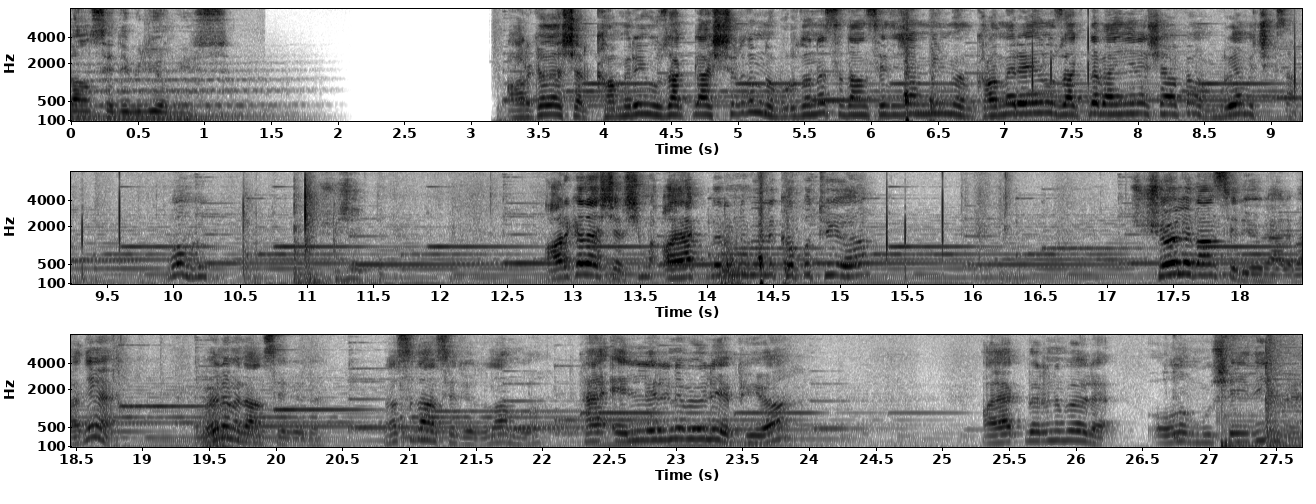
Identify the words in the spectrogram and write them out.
dans edebiliyor muyuz? Arkadaşlar kamerayı uzaklaştırdım da burada nasıl dans edeceğim bilmiyorum. Kamera en uzakta ben yine şey yapamam. Buraya mı çıksam? Şu şekilde. Arkadaşlar şimdi ayaklarını böyle kapatıyor. Şöyle dans ediyor galiba değil mi? Böyle mi dans ediyordu? Nasıl dans ediyordu lan bu? Ha ellerini böyle yapıyor. Ayaklarını böyle. Oğlum bu şey değil mi?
